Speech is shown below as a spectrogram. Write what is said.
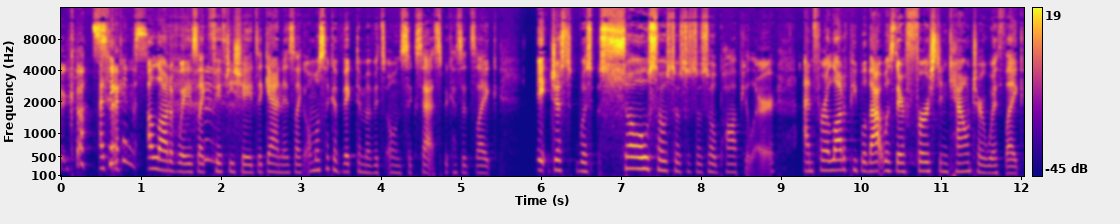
I think in a lot of ways, like Fifty Shades again is like almost like a victim of its own success because it's like it just was so so so so so so popular, and for a lot of people that was their first encounter with like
